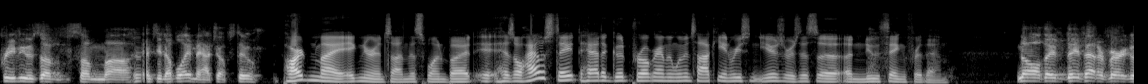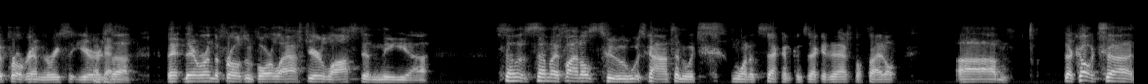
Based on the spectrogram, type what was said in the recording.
previews of some uh, NCAA matchups too. Pardon my ignorance on this one, but it, has Ohio State had a good program in women's hockey in recent years, or is this a, a new thing for them? No, they've they've had a very good program in recent years. Okay. Uh, they, they were in the Frozen Four last year, lost in the uh, sem- semifinals to Wisconsin, which won its second consecutive national title. Um, their coach uh,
